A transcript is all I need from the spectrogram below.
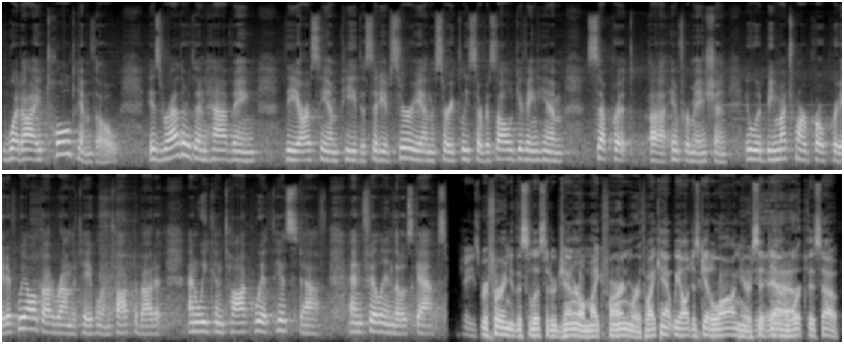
What I told him, though, is rather than having the RCMP, the City of Surrey, and the Surrey Police Service all giving him separate uh, information, it would be much more appropriate if we all got around the table and talked about it, and we can talk with his staff and fill in those gaps. Okay, he's referring to the Solicitor General, Mike Farnworth. Why can't we all just get along here, sit down, and work this out?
